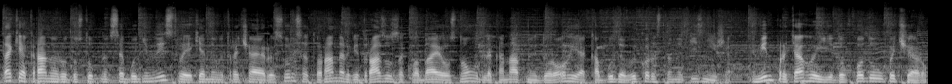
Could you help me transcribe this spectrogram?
Так як ранеру доступне все будівництво, яке не витрачає ресурси, то ранер відразу закладає основу для канатної дороги, яка буде використана пізніше. Він протягує її до входу у печеру.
